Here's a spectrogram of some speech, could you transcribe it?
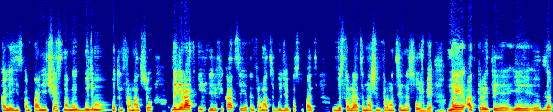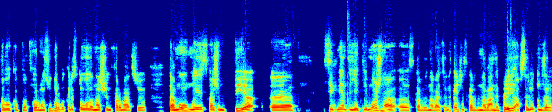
коллеги из компании «Честно», мы будем эту информацию доверять их верификации, и эта информация будет поступать, выставляться в нашей информационной службе. Мы открыты для того, как платформа Zubr використовувала нашу информацию, тому мы, скажем, те э, сегменты, які можна э, скоординувати, вони, звісно, скоординовані при абсолютному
